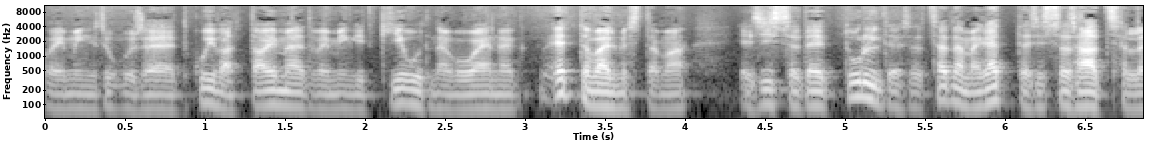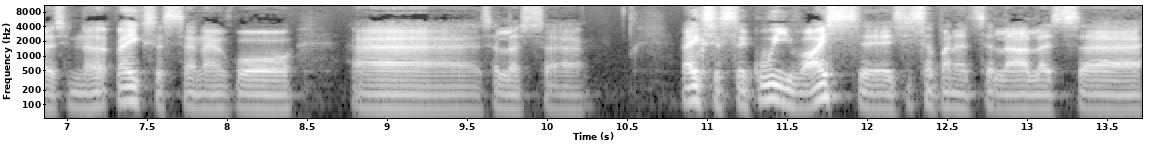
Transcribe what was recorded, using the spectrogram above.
või mingisugused kuivad taimed või mingid kiud nagu enne ette valmistama ja siis sa teed tuld ja saad sädeme kätte, siis sa saad selle sinna väiksesse nagu äh, sellesse väiksesse kuiva asja ja siis sa paned selle alles äh,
